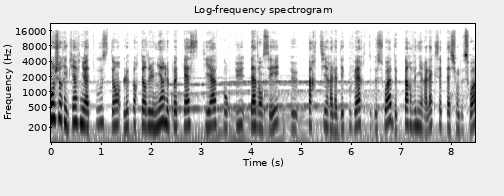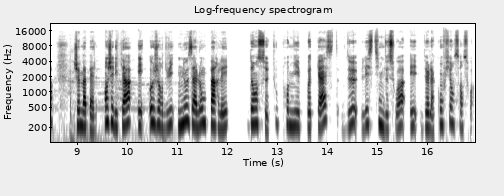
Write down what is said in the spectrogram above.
Bonjour et bienvenue à tous dans Le Porteur de Lumière, le podcast qui a pour but d'avancer, de partir à la découverte de soi, de parvenir à l'acceptation de soi. Je m'appelle Angélica et aujourd'hui nous allons parler dans ce tout premier podcast de l'estime de soi et de la confiance en soi.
